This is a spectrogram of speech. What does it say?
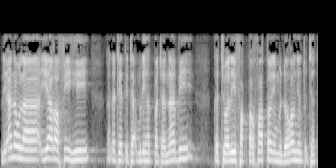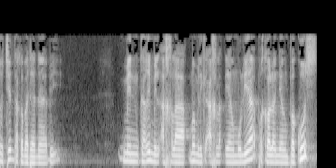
Li'anaula yara fihi, karena dia tidak melihat pada Nabi, kecuali faktor-faktor yang mendorongnya untuk jatuh cinta kepada Nabi. Min karimil akhlak, memiliki akhlak yang mulia, pergaulan yang bagus,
